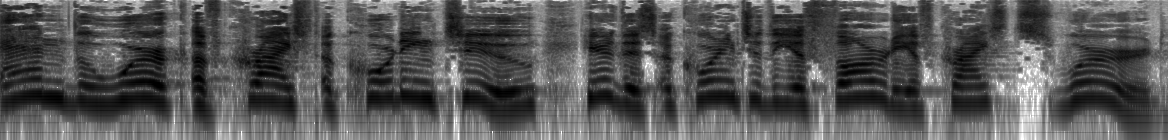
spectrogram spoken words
and the work of Christ according to, hear this, according to the authority of Christ's word.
